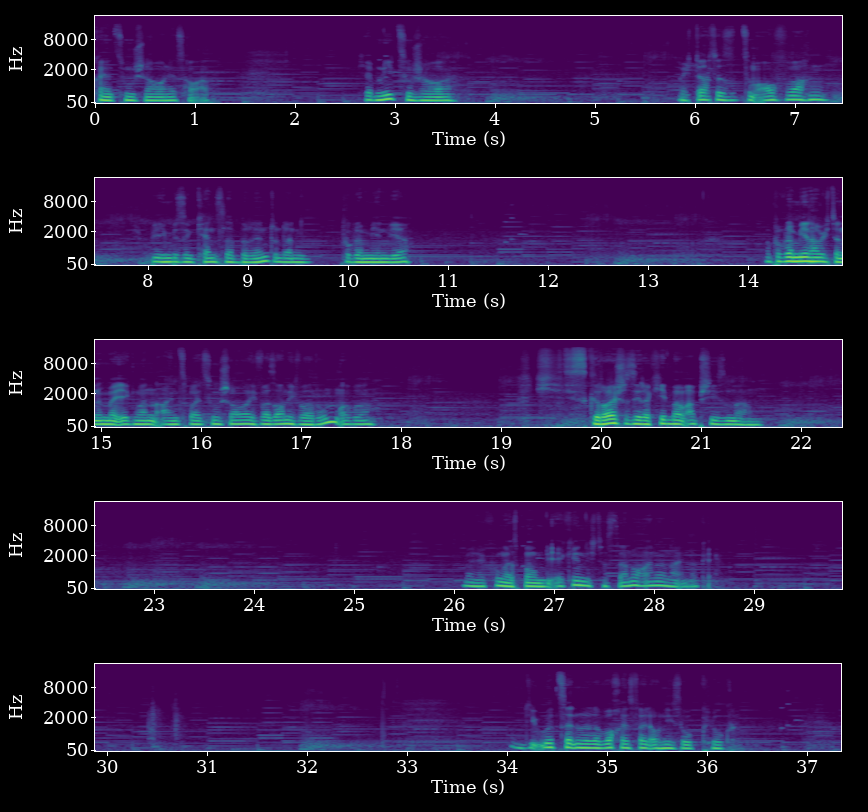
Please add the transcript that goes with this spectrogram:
keine Zuschauer. Jetzt hau ab. Ich habe nie Zuschauer. Aber ich dachte so zum Aufwachen spiele ich ein bisschen Kens Labyrinth und dann programmieren wir. Und programmieren habe ich dann immer irgendwann ein, zwei Zuschauer. Ich weiß auch nicht warum, aber... Ich, dieses Geräusch, das die Raketen beim Abschießen machen. Wir gucken erstmal um die Ecke, nicht dass da noch einer... Nein, okay. Die Uhrzeit unter der Woche ist vielleicht auch nicht so klug.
